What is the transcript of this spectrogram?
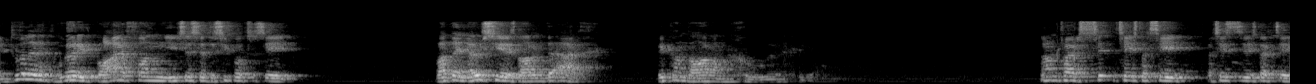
En toe hulle dit hoor, het baie van Jesus se disippels gesê wat hy nou sê is daarom te erg. Wie kan daaraan gehoor gee? Dan vers 60 sê, vers 60 sê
